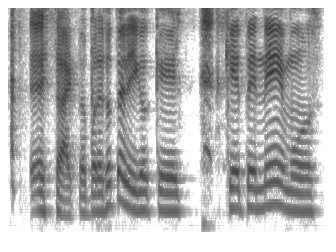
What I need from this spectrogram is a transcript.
exacto, por eso te digo que, que tenemos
